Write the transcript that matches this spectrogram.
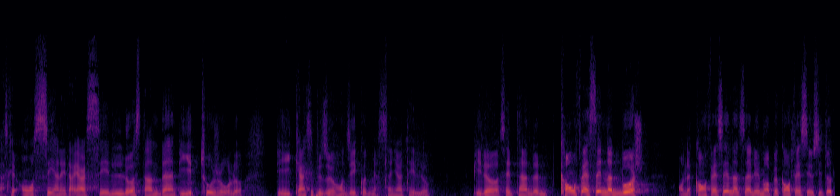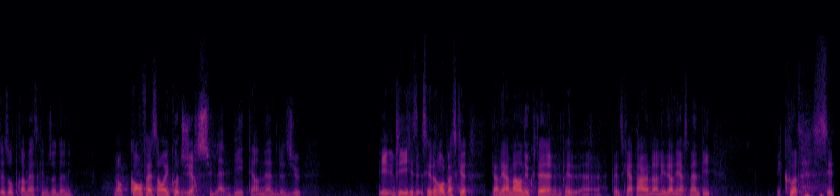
parce qu'on sait à l'intérieur, c'est là, c'est en dedans, puis il est toujours là. Puis quand c'est plus dur, on dit, écoute, merci Seigneur, tu es là. Puis là, c'est le temps de confesser de notre bouche. On a confessé notre salut, mais on peut confesser aussi toutes les autres promesses qu'il nous a données. Donc, confessons, écoute, j'ai reçu la vie éternelle de Dieu. Et puis, c'est drôle parce que dernièrement, on écoutait un prédicateur dans les dernières semaines, puis écoute, c'est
